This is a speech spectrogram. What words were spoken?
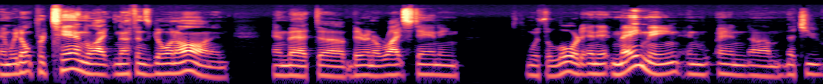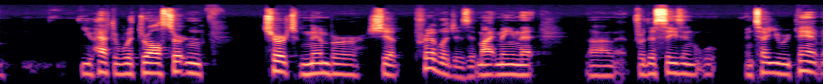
And we don't pretend like nothing's going on and, and that uh, they're in a right standing with the Lord. And it may mean and, and um, that you, you have to withdraw certain church membership privileges. It might mean that um, for this season, until you repent,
